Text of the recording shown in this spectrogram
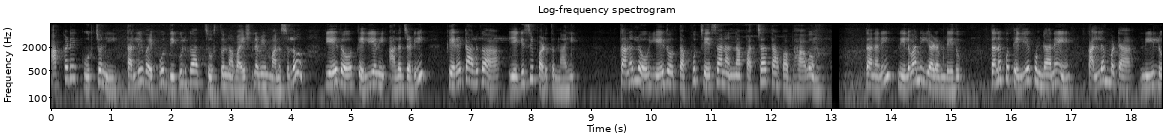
అక్కడే కూర్చొని తల్లి వైపు దిగులుగా చూస్తున్న వైష్ణవి మనసులో ఏదో తెలియని అలజడి కెరటాలుగా ఎగిసి పడుతున్నాయి. తనలో ఏదో తప్పు చేశానన్న పశ్చాత్తాప భావం తనని నిలవనియ్యడం లేదు. తనకు తెలియకుండానే కళ్ళెమ్మట నీళ్ళు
